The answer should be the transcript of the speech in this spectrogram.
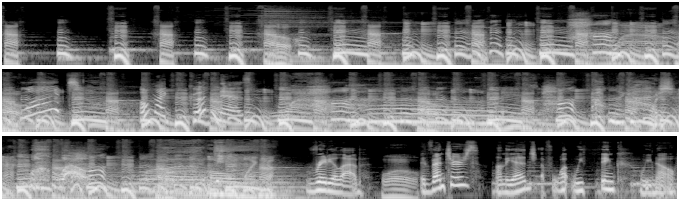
Huh. Hmm. Hmm. Huh. Hmm. Hmm. Huh. Oh. Hmm. Huh. Hmm. Hmm. Huh. Hmm. Hmm. Huh. Huh. Hmm. Huh. What? Oh my goodness. Huh. Huh. Oh my What is gosh. that? Wow. Oh my god. Radiolab. Whoa. Adventures on the edge of what we think we know.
